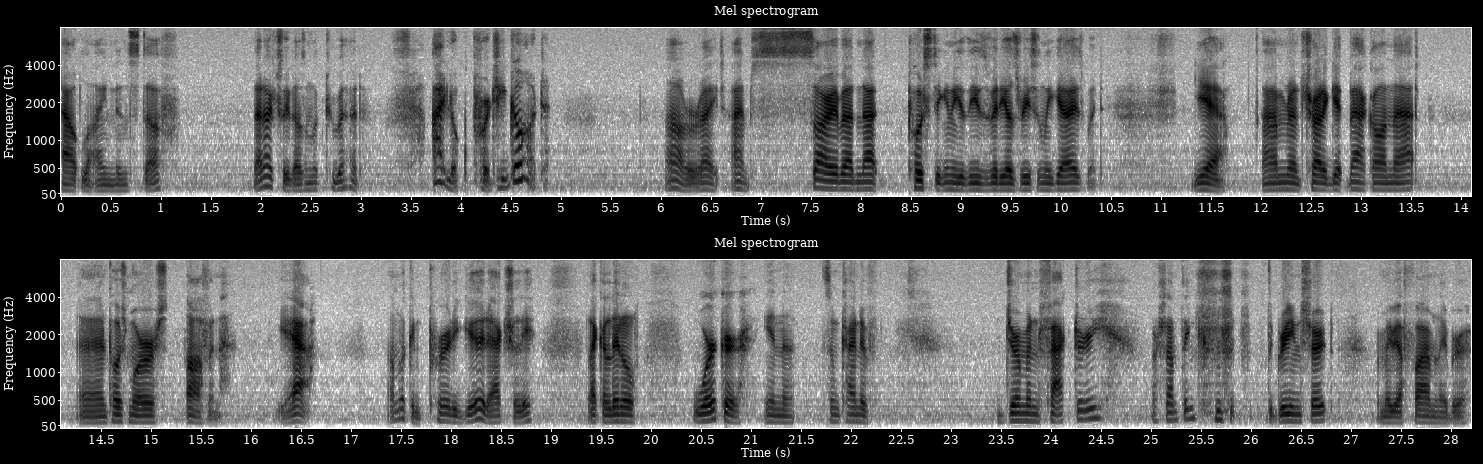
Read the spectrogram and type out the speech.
outlined and stuff. That actually doesn't look too bad. I look pretty good. Alright, I'm sorry about not posting any of these videos recently, guys, but yeah, I'm going to try to get back on that and post more often. Yeah, I'm looking pretty good, actually. Like a little worker in some kind of German factory or something. the green shirt. Or maybe a farm laborer.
